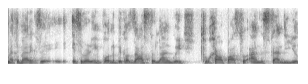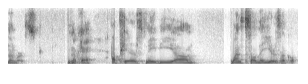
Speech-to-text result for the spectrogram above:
mathematics is very important because that's the language to help us to understand the universe. Okay, appears maybe um, 1,000 years ago.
